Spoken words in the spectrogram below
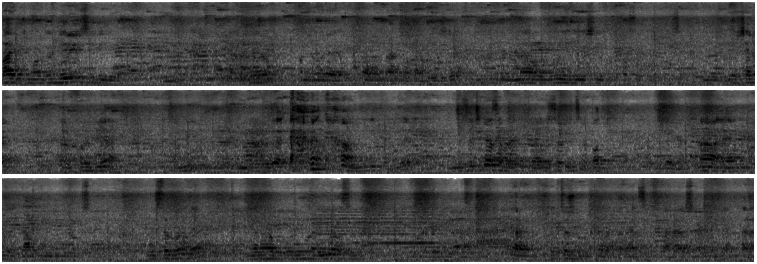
ভাই তোমার তো দেরি হয়েছে মানে মানে এছাড়া তারপরে আমি আমি ঠিক আছে ভাই না হ্যাঁ ইয়ে তারা যারা তারা আসে তারা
